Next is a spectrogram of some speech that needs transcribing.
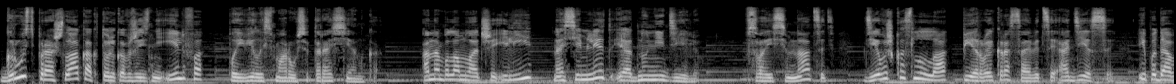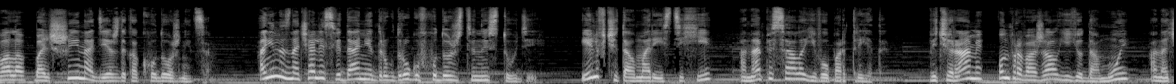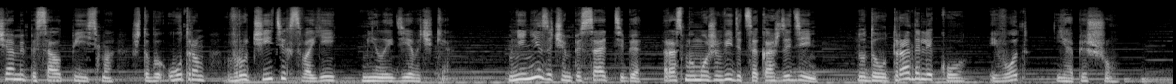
Грусть прошла, как только в жизни Ильфа появилась Маруся Тарасенко. Она была младше Ильи на 7 лет и одну неделю. В свои 17 девушка слыла первой красавицей Одессы и подавала большие надежды как художница. Они назначали свидание друг другу в художественной студии. Ильф читал Марии стихи, она писала его портреты. Вечерами он провожал ее домой, а ночами писал письма, чтобы утром вручить их своей милой девочке. «Мне незачем писать тебе, раз мы можем видеться каждый день, но до утра далеко, и вот я пишу».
